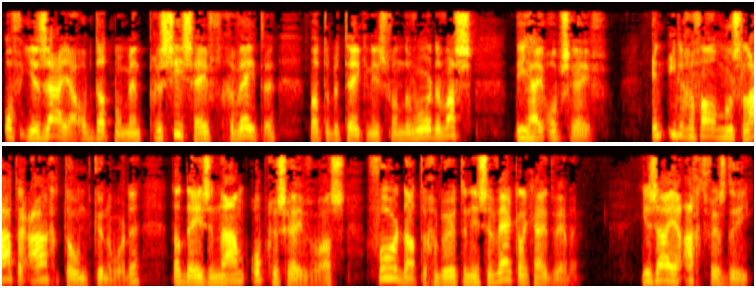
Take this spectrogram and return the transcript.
of Jezaja op dat moment precies heeft geweten wat de betekenis van de woorden was die hij opschreef. In ieder geval moest later aangetoond kunnen worden dat deze naam opgeschreven was voordat de gebeurtenissen werkelijkheid werden. Jezaja 8 vers 3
